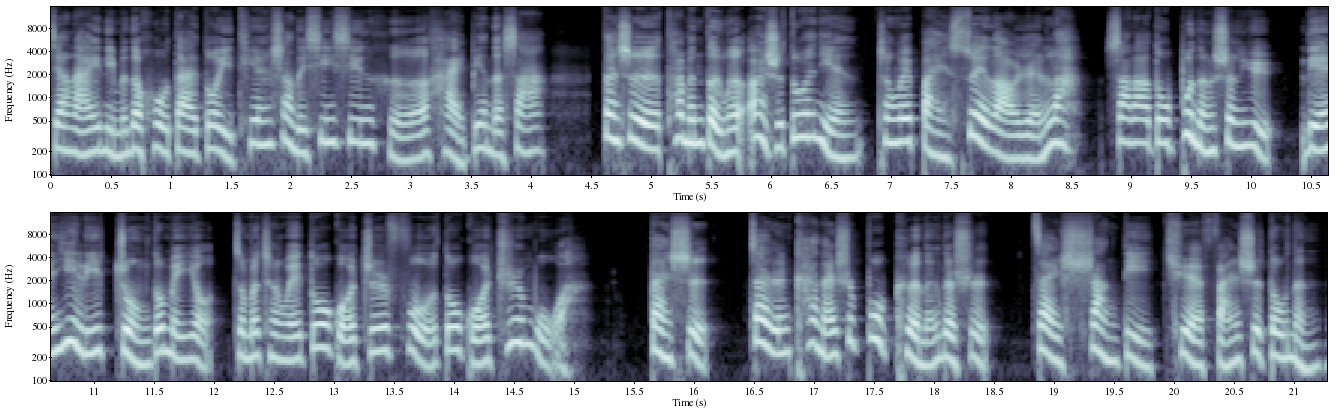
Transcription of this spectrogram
将来你们的后代多以天上的星星和海边的沙。”但是他们等了二十多年，成为百岁老人了，莎拉都不能生育，连一粒种都没有，怎么成为多国之父、多国之母啊？但是在人看来是不可能的事，在上帝却凡事都能。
